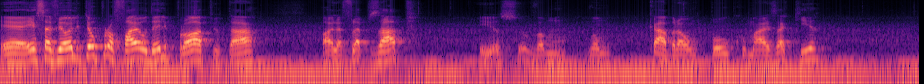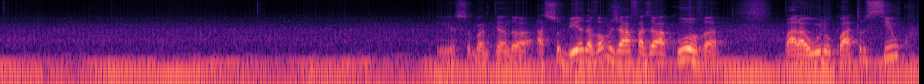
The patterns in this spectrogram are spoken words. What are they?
É, esse avião ele tem o profile dele próprio, tá? Olha, flaps up. Isso, vamos, vamos cabrar um pouco mais aqui. Isso, mantendo a subida. Vamos já fazer uma curva para 145.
